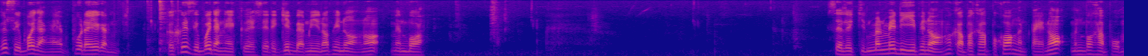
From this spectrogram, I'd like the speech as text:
คือสิบ่อย่างไงผู้ใดกัน ก็คือสิบ่อย่างไงเกิดเศรษฐกิจแบบนี้เนาะพี่น้องเนาะแม่นบ่เศรษฐกิจมันไม่ดีพี่น้องเขากับประคับประคองกันไปเนาะมันบ่ครับผม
